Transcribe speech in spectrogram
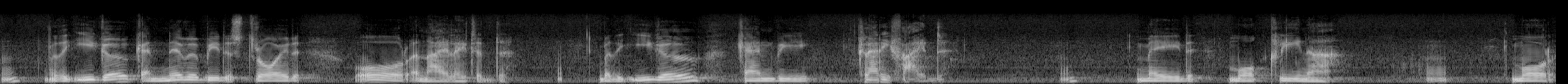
Hmm? The ego can never be destroyed or annihilated. But the ego can be clarified, hmm, made more cleaner, hmm, more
